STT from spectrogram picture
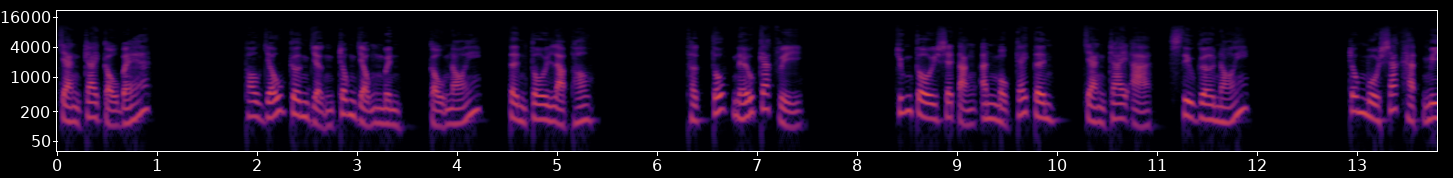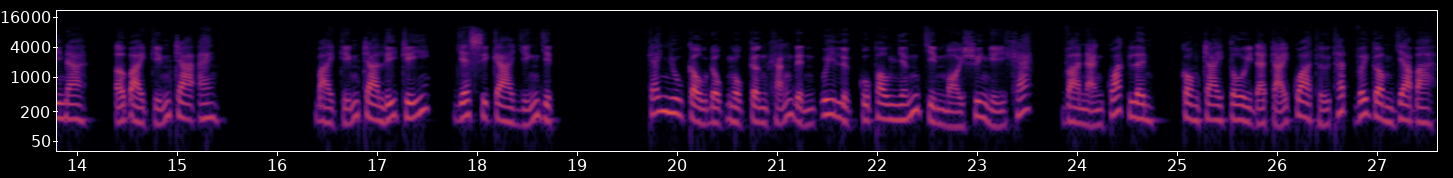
chàng trai cậu bé. Paul giấu cơn giận trong giọng mình, cậu nói, tên tôi là Paul. Thật tốt nếu các vị. Chúng tôi sẽ tặng anh một cái tên, chàng trai ạ, à, Silger nói. Trong mùa sát hạch Mina, ở bài kiểm tra an. Bài kiểm tra lý trí, Jessica diễn dịch. Cái nhu cầu đột ngột cần khẳng định uy lực của Paul nhấn chìm mọi suy nghĩ khác, và nạn quát lên, con trai tôi đã trải qua thử thách với gom gia ba.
